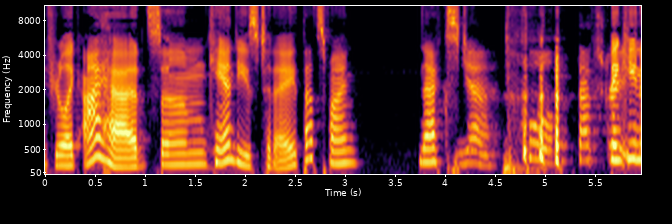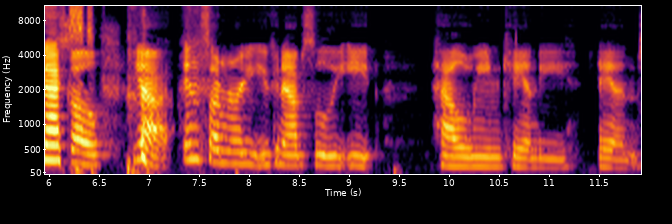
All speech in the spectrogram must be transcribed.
if you're like, I had some candies today, that's fine. Next. Yeah, cool. That's great. Thank you, next. So, yeah, in summary, you can absolutely eat Halloween candy and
